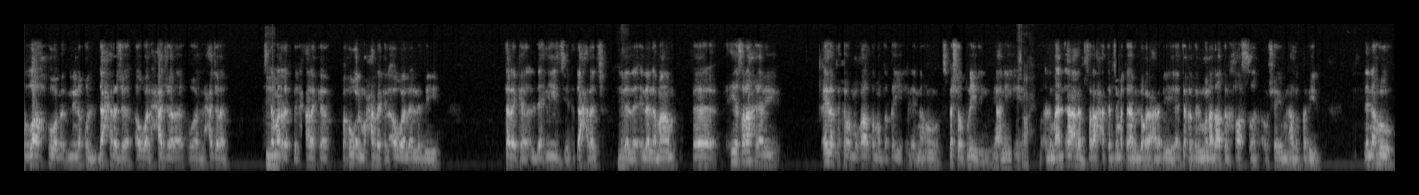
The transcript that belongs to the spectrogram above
الله هو لنقل دحرج أول حجرة والحجرة استمرت بالحركة فهو المحرك الأول الذي ترك الدهليز يتدحرج إلى إلى الأمام. فهي صراحة يعني أيضا تعتبر مغالطة منطقية لأنه special pleading يعني صح. لا أعلم صراحة ترجمتها باللغة العربية أعتقد المناداة الخاصة أو شيء من هذا القبيل. لأنه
